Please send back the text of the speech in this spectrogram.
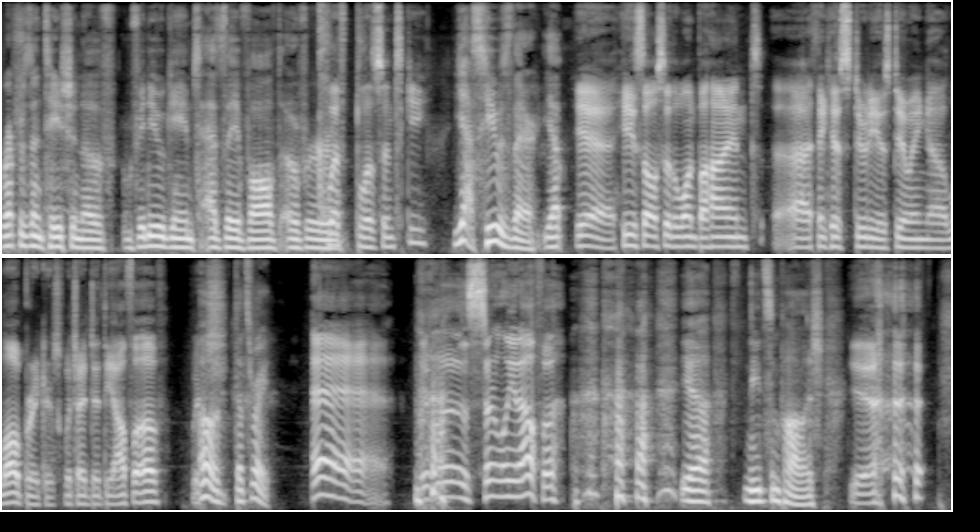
representation of video games as they evolved over. Cliff Bleszinski. Yes, he was there. Yep. Yeah, he's also the one behind. Uh, I think his studio is doing uh, Lawbreakers, which I did the alpha of. Which, Oh, that's right. eh, it was certainly an alpha. Yeah, needs some polish. Yeah,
